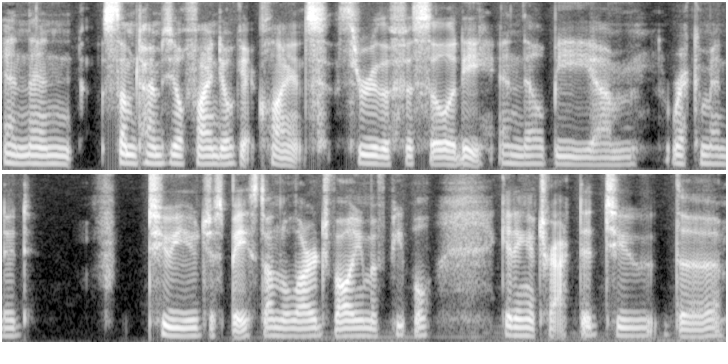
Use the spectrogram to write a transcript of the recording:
And then sometimes you'll find you'll get clients through the facility and they'll be um, recommended to you just based on the large volume of people getting attracted to the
